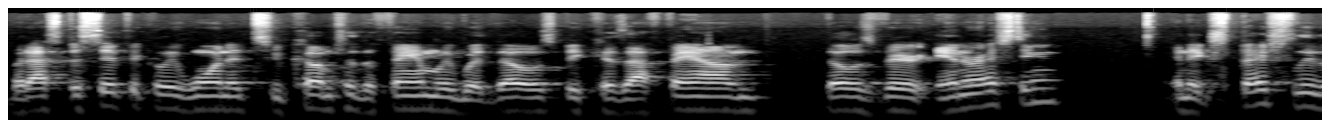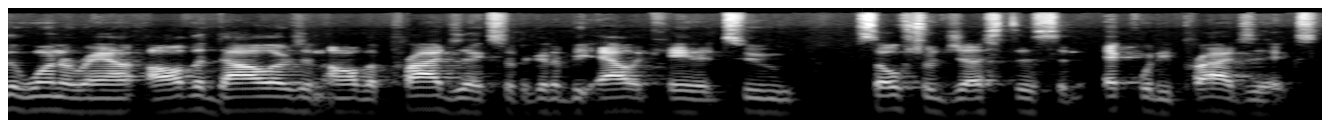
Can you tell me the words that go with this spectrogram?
but I specifically wanted to come to the family with those because I found those very interesting and especially the one around all the dollars and all the projects that are going to be allocated to social justice and equity projects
